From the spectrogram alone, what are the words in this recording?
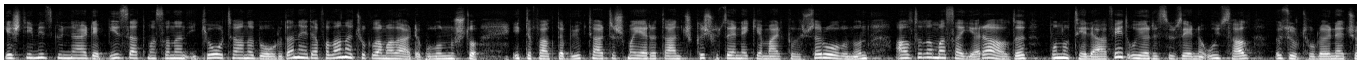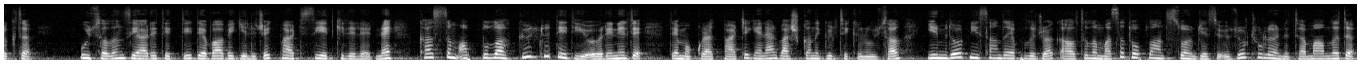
geçtiğimiz günlerde bizzat masanın iki ortağını doğrudan hedef alan açıklamalarda bulunmuştu. İttifakta büyük tartışma yaratan çıkış üzerine Kemal Kılıçdaroğlu'nun altılı masa yara aldı, bunu telafi et uyarısı üzerine Uysal özür turlarına çıktı. Uysal'ın ziyaret ettiği Deva ve Gelecek Partisi yetkililerine Kastım Abdullah Güldü dediği öğrenildi. Demokrat Parti Genel Başkanı Gültekin Uysal 24 Nisan'da yapılacak altılı masa toplantısı öncesi özür turlarını tamamladı.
